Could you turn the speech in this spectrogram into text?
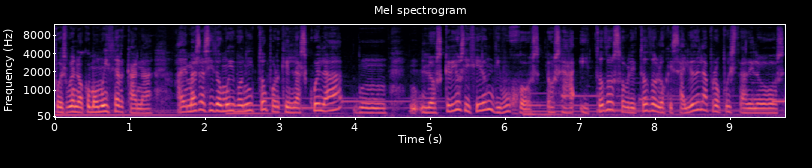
pues bueno, como muy cercana. Además ha sido muy bonito porque en la escuela mm, los críos hicieron dibujos, o sea, y todo, sobre todo lo que salió de la propuesta de, los,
